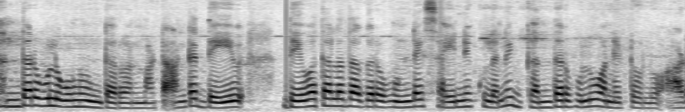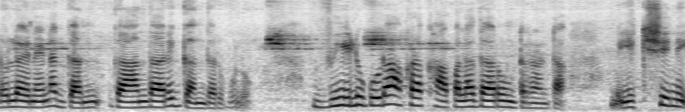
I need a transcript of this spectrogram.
గంధర్వులు కూడా ఉంటారు అనమాట అంటే దేవ దేవతల దగ్గర ఉండే సైనికులని గంధర్వులు అనేటోళ్ళు. ఆడోళ్ళైనా గం గాంధారి గంధర్వులు. వీళ్ళు కూడా అక్కడ కాపలాదారు ఉంటారంట. యక్షిని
